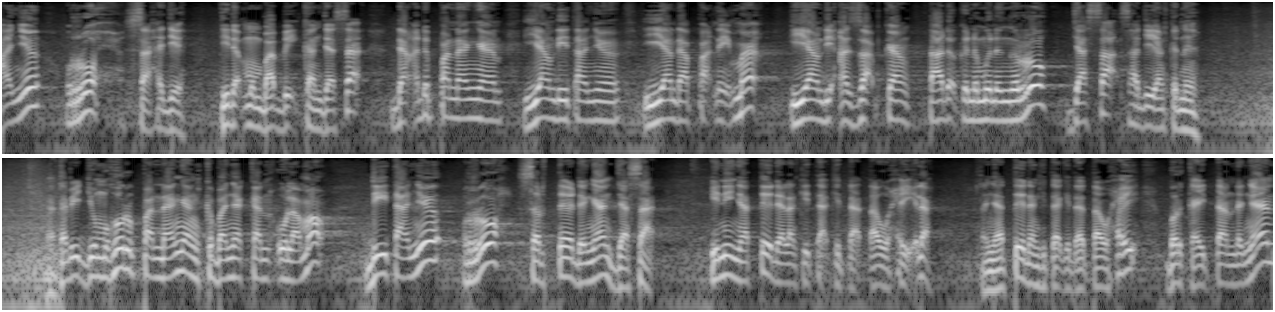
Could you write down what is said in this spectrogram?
hanya roh sahaja. Tidak membabitkan jasad. Dan ada pandangan yang ditanya yang dapat nikmat yang diazabkan tak ada kena dengan roh jasad saja yang kena. Nah, tapi jumhur pandangan kebanyakan ulama ditanya roh serta dengan jasad. Ini nyata dalam kitab-kitab tauhid lah. Nyata dan kita kita tauhid berkaitan dengan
